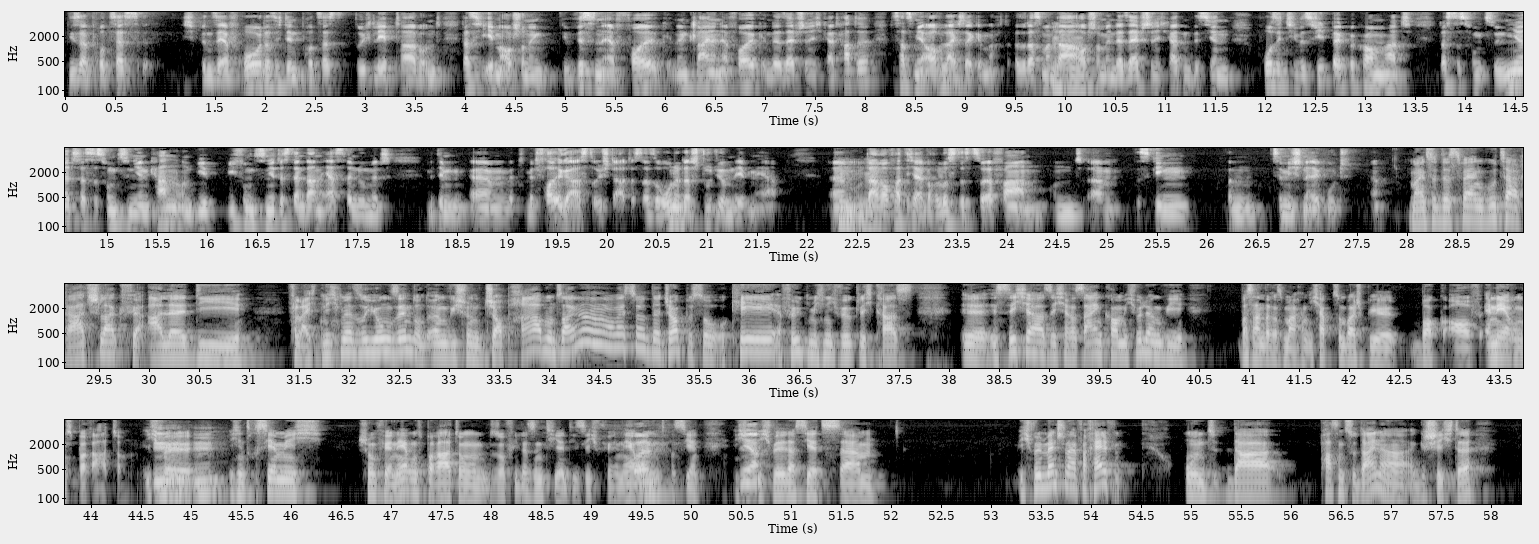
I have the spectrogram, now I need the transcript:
dieser Prozess, ich bin sehr froh, dass ich den Prozess durchlebt habe und dass ich eben auch schon einen gewissen Erfolg, einen kleinen Erfolg in der Selbstständigkeit hatte. Das hat es mir auch leichter gemacht. Also, dass man da Mhm. auch schon in der Selbstständigkeit ein bisschen positives Feedback bekommen hat, dass das funktioniert, dass das funktionieren kann und wie, wie funktioniert es denn dann erst, wenn du mit, mit dem, ähm, mit, mit Vollgas durchstartest, also ohne das Studium nebenher. Ähm, Mhm. Und darauf hatte ich einfach Lust, das zu erfahren. Und ähm, das ging dann ziemlich schnell gut. Ja. Meinst du, das wäre ein guter Ratschlag für alle, die vielleicht nicht mehr so jung sind und irgendwie schon einen Job haben und sagen, ah, weißt du, der Job ist so okay, erfüllt mich nicht wirklich krass, äh, ist sicher, sicheres Einkommen, ich will irgendwie was anderes machen. Ich habe zum Beispiel Bock auf Ernährungsberatung. Ich will, Mhm. ich interessiere mich schon für Ernährungsberatung und so viele sind hier, die sich für Ernährung Voll. interessieren. Ich, Ja. ich will das jetzt ähm, ich will Menschen einfach helfen. Und da passend zu deiner Geschichte,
